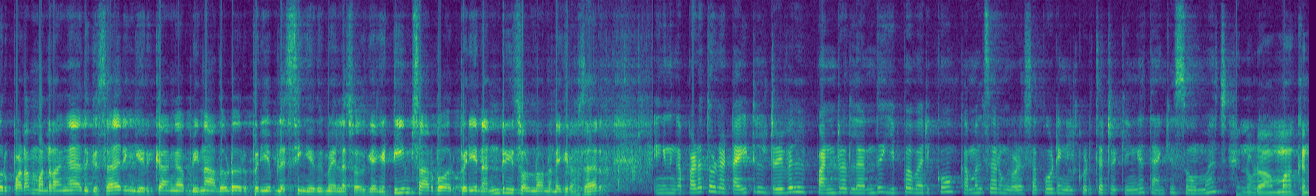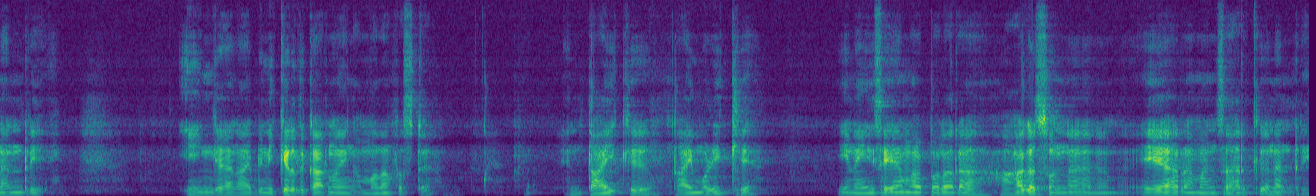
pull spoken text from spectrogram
ஒரு படம் பண்ணுறாங்க அதுக்கு சார் இங்கே இருக்காங்க அப்படின்னா அதோட ஒரு பெரிய blessing எதுவுமே இல்லை ஸோ அதுக்கு எங்கள் டீம் சார்பாக ஒரு பெரிய நன்றி சொல்லணும்னு நினைக்கிறோம் சார் எங்கள் படத்தோட டைட்டில் ரிவீல் பண்ணுறதுலேருந்து இப்போ வரைக்கும் கமல் சார் உங்களோட சப்போர்ட் எங்களுக்கு கொடுத்துட்ருக்கீங்க தேங்க்யூ ஸோ மச் என்னோட அம்மாவுக்கு நன்றி. இங்கே நான் இப்படி நிற்கிறதுக்கு காரணம் எங்கள் அம்மா தான் ஃபஸ்ட்டு என் தாய்க்கு தாய்மொழிக்கு என்னை இசையமைப்பாளராக ஆக சொன்ன ஏஆர் ரஹ்மான் சாருக்கு நன்றி.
